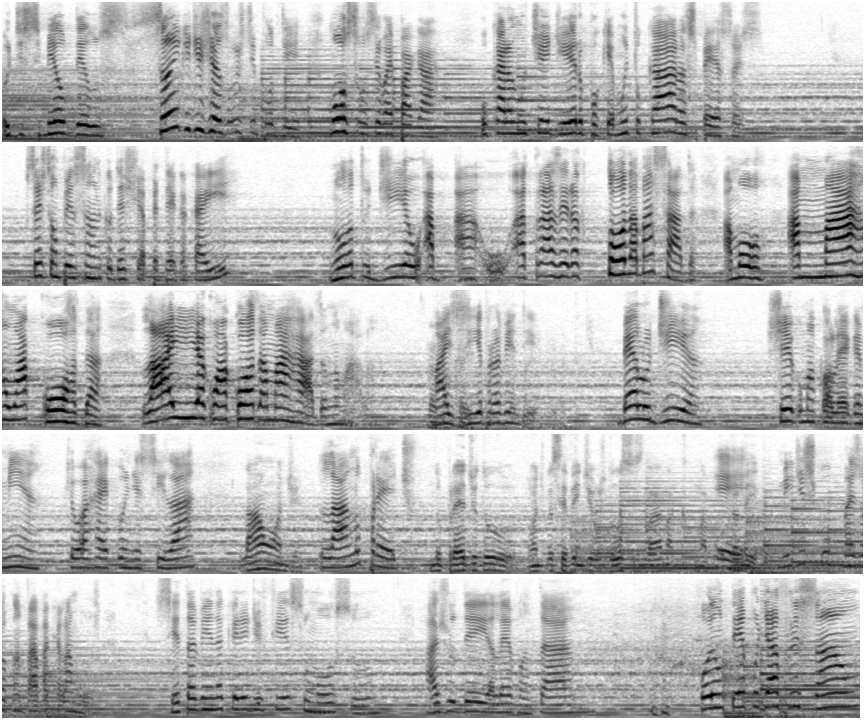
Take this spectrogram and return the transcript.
Eu disse, meu Deus, sangue de Jesus tem poder. Moço, você vai pagar. O cara não tinha dinheiro porque é muito caro as peças. Vocês estão pensando que eu deixei a peteca cair? No outro dia, a, a, a traseira toda amassada. Amor, amarram a corda. Lá ia com a corda amarrada no mala. Mas ia para vender. Belo dia, chega uma colega minha, que eu a reconheci lá, Lá onde? lá no prédio. No prédio do. onde você vendia os doces lá na, na É, me desculpe, mas eu cantava aquela música. Você tá vendo aquele edifício, moço? Ajudei a levantar. Foi um tempo de aflição.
